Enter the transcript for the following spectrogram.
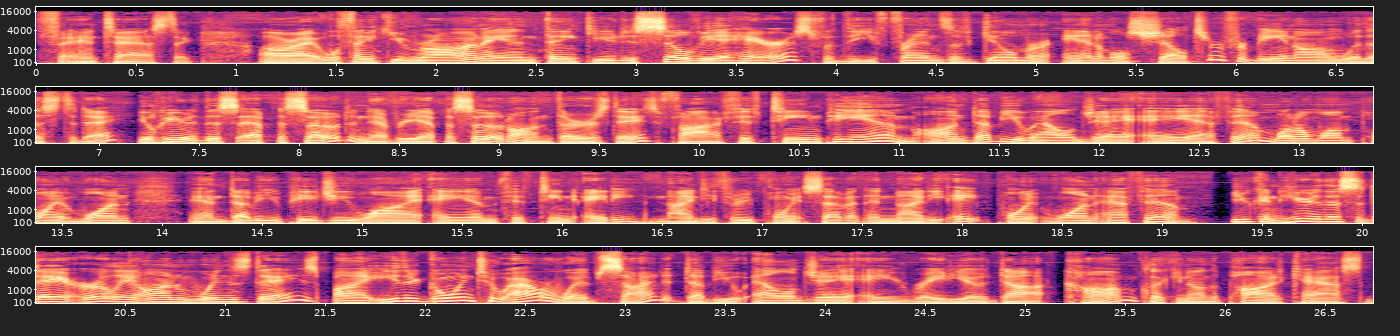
Fantastic. All right. Well, thank you, Ron, and thank you to Sylvia Harris for the Friends of Gilmer Animal Shelter for being on with us today. You'll hear this episode and every episode on Thursdays at 5:15 p.m. on WLJA FM 101.1 and WPGY AM 1580, 93.7 and 98.1 FM. You can hear this a day early on Wednesdays by either going to our website at WLJAradio.com, clicking on the podcast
